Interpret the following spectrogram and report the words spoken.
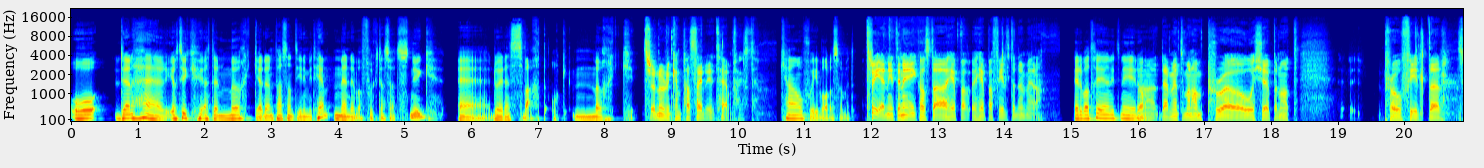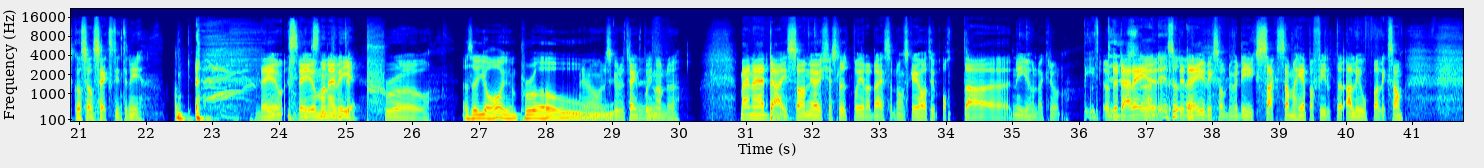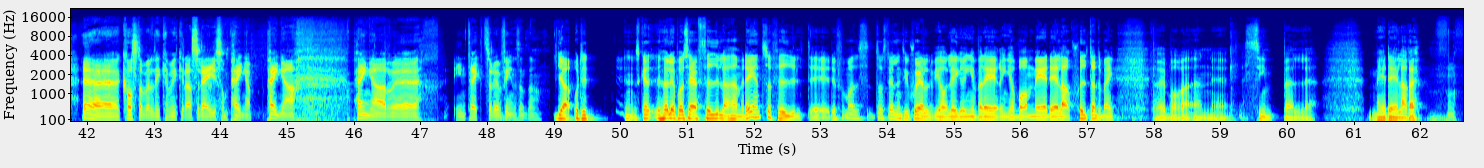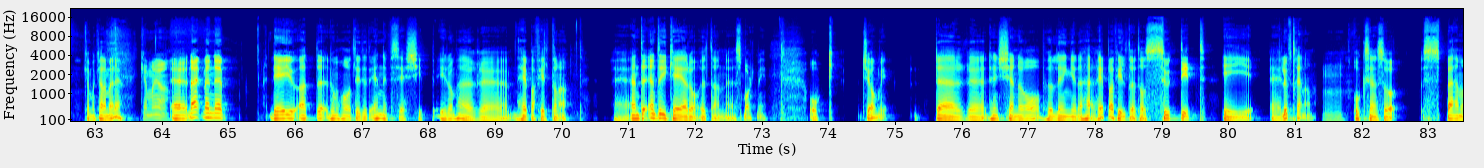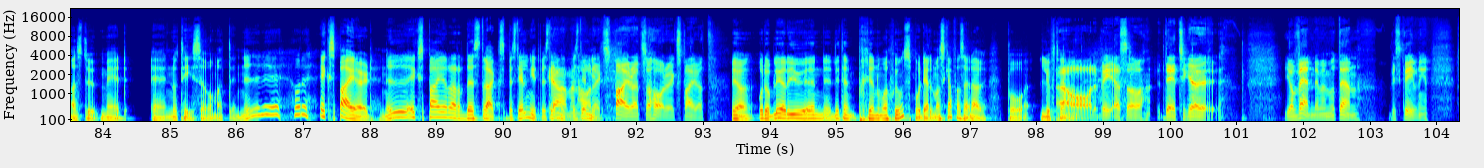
Och den här, jag tycker att den mörka, den passar inte in i mitt hem, men den var fruktansvärt snygg. Eh, då är den svart och mörk. Tror nog den kan passa in i ditt hem faktiskt. Kanske i vardagsrummet. 399 kostar HEPA, HEPA-filter numera. Är det bara 399 idag? Ja, därmed inte man har en Pro och köper något Pro-filter så kostar den 699. det är ju det är om man är lite Pro. Alltså jag har ju en Pro. Ja, det skulle du tänkt på innan du. Men eh, Dyson, jag kör slut på ena Dyson. De ska ju ha typ 800-900 kronor. Och det där är ju, det, där är ju liksom, det är exakt samma HEPA-filter allihopa. Liksom. Eh, kostar väl lika mycket där. Så det är ju som pengar. Pengar, pengar eh, intäkt så den finns inte. Ja, och det ska, höll jag på att säga fula här, men det är inte så fult. Det, det får man ta ställning till själv. Jag lägger ingen värdering, jag bara meddelar. Skjut inte mig. Jag är bara en eh, simpel meddelare. Kan man kalla mig det? Kan man göra. Eh, nej, men eh, det är ju att eh, de har ett litet NFC-chip i de här eh, HEPA-filterna. Eh, inte, inte Ikea då, utan eh, SmartMe. Och Xiaomi, där eh, den känner av hur länge det här HEPA-filtret har suttit i eh, luftrännan. Mm. Och sen så spammas du med eh, notiser om att nu det, har det expired. Nu expirar det strax. Beställ nytt, beställ ja, nytt, beställ nytt. Ja, men har det expirat så har det expirat. Ja, och då blir det ju en liten prenumerationsmodell man skaffar sig där på luftrännan. Ja, det blir alltså. Det tycker jag. Jag vänder mig mot den beskrivningen.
